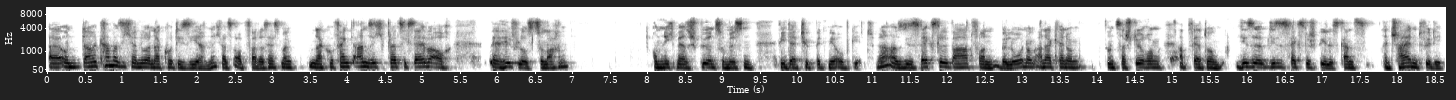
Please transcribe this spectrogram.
äh, und damit kann man sich ja nur narkotisieren, nicht als Opfer. Das heißt, man fängt an, sich plötzlich selber auch äh, hilflos zu machen, um nicht mehr spüren zu müssen, wie der Typ mit mir umgeht. Ja, also dieses Wechselbad von Belohnung, Anerkennung und Zerstörung, Abwertung, diese, dieses Wechselspiel ist ganz entscheidend für die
